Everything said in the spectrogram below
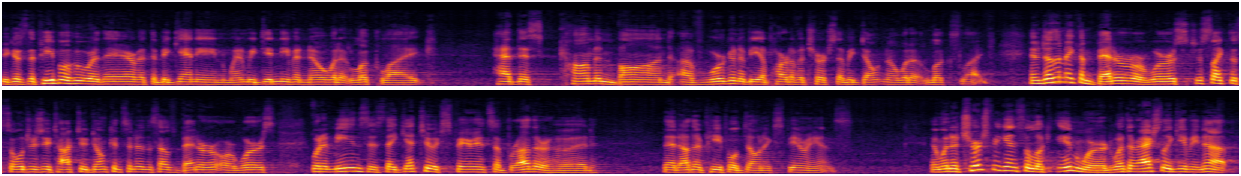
Because the people who were there at the beginning, when we didn't even know what it looked like, had this common bond of we're going to be a part of a church that we don't know what it looks like. And it doesn't make them better or worse, just like the soldiers you talk to don't consider themselves better or worse. What it means is they get to experience a brotherhood that other people don't experience. And when a church begins to look inward, what they're actually giving up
